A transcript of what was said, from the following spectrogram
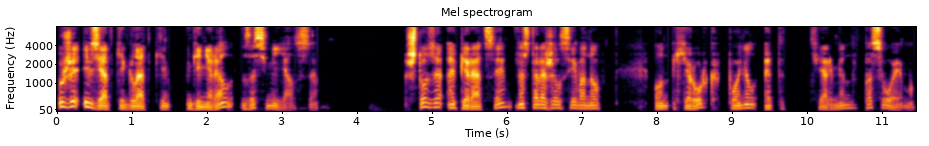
уже и взятки гладкие. Генерал засмеялся. — Что за операция? — насторожился Иванов. Он, хирург, понял этот термин по-своему.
